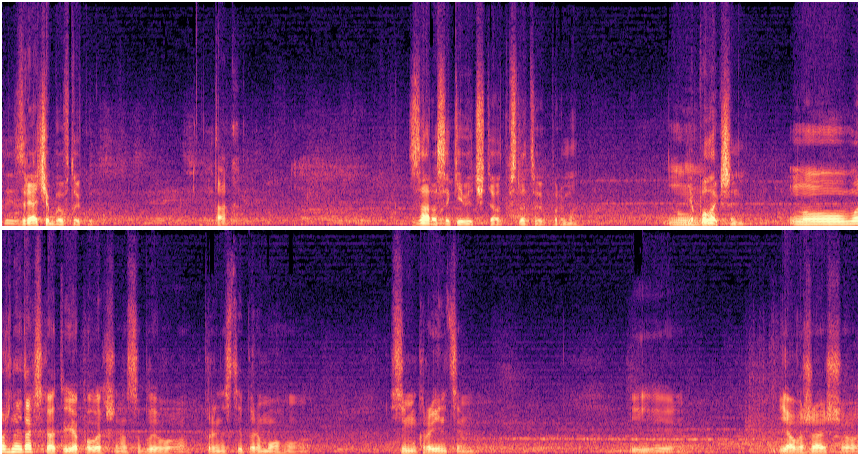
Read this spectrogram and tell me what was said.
Ти зряче бив той кут. Так. Зараз які відчуття от після цієї перемоги? Ну, Є полегшення. ну, можна і так сказати, є полегшення, особливо принести перемогу всім українцям. І я вважаю, що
